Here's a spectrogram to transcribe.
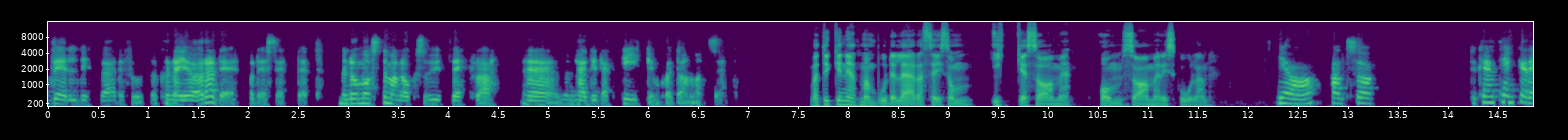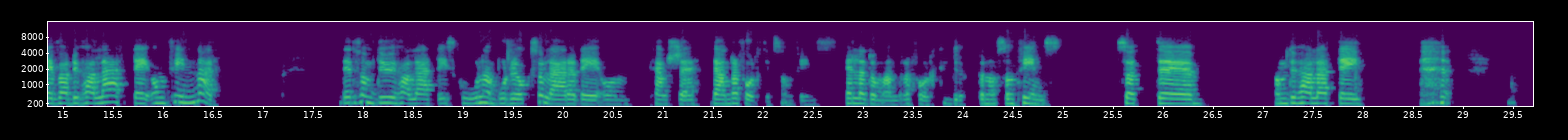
väldigt värdefullt att kunna göra det på det sättet. Men då måste man också utveckla eh, den här didaktiken på ett annat sätt. Vad tycker ni att man borde lära sig som icke-same om samer i skolan? Ja, alltså du kan tänka dig vad du har lärt dig om finnar. Det som du har lärt dig i skolan borde du också lära dig om kanske det andra folket som finns eller de andra folkgrupperna som finns. Så att eh, om du har lärt dig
